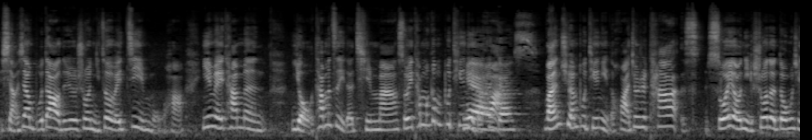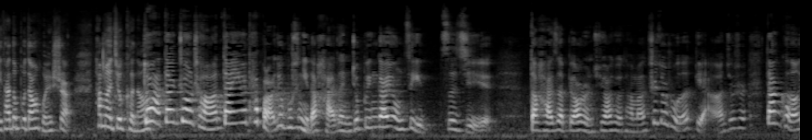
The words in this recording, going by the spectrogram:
想象不到的就是说，你作为继母哈，因为他们有他们自己的亲妈，所以他们根本不听你的 Yeah, 话完全不听你的话，就是他所有你说的东西他都不当回事儿，他们就可能对啊，但正常，但因为他本来就不是你的孩子，你就不应该用自己自己的孩子的标准去要求他们，这就是我的点啊。就是，但可能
